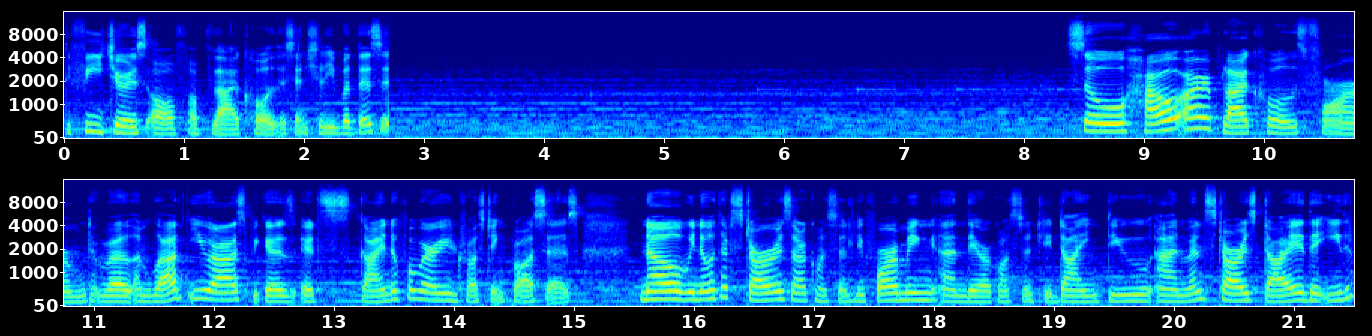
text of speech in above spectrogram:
the features of a black hole essentially but this is So, how are black holes formed? Well, I'm glad you asked because it's kind of a very interesting process. Now, we know that stars are constantly forming and they are constantly dying too. And when stars die, they either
